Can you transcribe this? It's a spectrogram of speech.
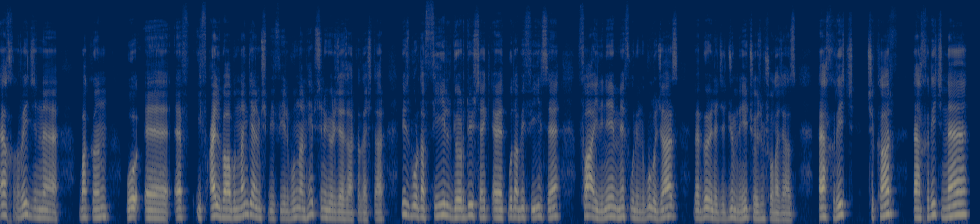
Ehricne. Bakın bu e, f, if'al babından gelmiş bir fiil. Bunların hepsini göreceğiz arkadaşlar. Biz burada fiil gördüysek evet bu da bir fiilse failini mef'ulünü bulacağız ve böylece cümleyi çözmüş olacağız. Ehric çıkar. Ehric ne?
